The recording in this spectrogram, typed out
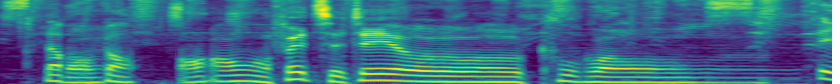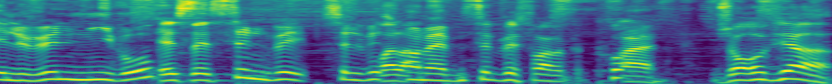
C'est important. En, en fait, c'était euh, pour euh, élever le niveau s'élever, s'élever Voilà, soi-même. c'est le fait. Ouais. Je reviens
